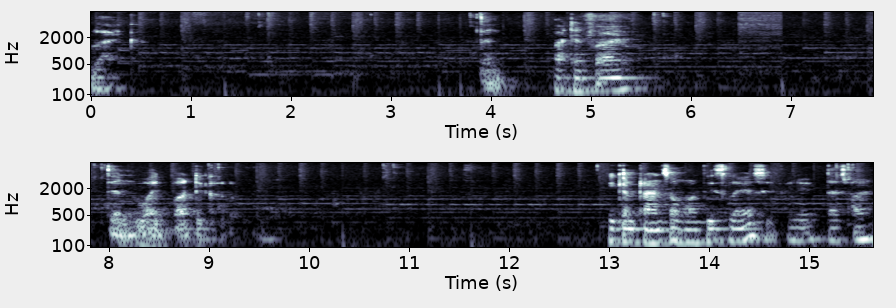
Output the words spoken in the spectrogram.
black. Then pattern 5 then white particle you can transform all these layers if you need that's fine.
